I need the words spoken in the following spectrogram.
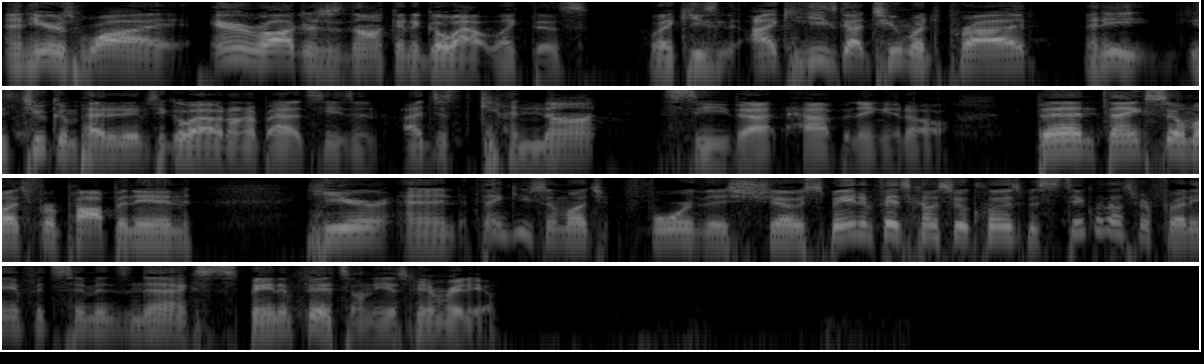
And here's why Aaron Rodgers is not going to go out like this. Like he's I, he's got too much pride and he is too competitive to go out on a bad season. I just cannot see that happening at all. Ben, thanks so much for popping in here, and thank you so much for this show. Spain and Fitz comes to a close, but stick with us for Freddie and Fitzsimmons next. Spain and Fitz on ESPN Radio.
